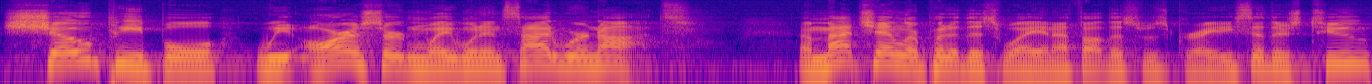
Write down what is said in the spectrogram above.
show people we are a certain way when inside we're not. Now, Matt Chandler put it this way, and I thought this was great. He said there's two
